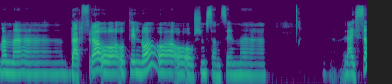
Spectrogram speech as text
Men eh, derfra og, og til nå, og, og Ocean Sun sin reise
